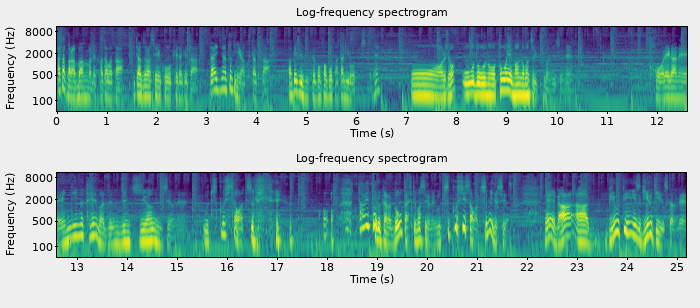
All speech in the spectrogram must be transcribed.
朝から晩までパタパタ、いたずら成功ケタケタ、大事な時にはクタクタ、パペピピペポパポパタリロっつってね。おー、あれでしょ？王道の東映漫画祭りって感じですよね。これがね、エンディングテーマ全然違うんですよね。美しさは罪っていう。タイトルからどうかしてますよね。美しさは罪ですよ。ね、ラあビューティーイズギルティーですからね。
